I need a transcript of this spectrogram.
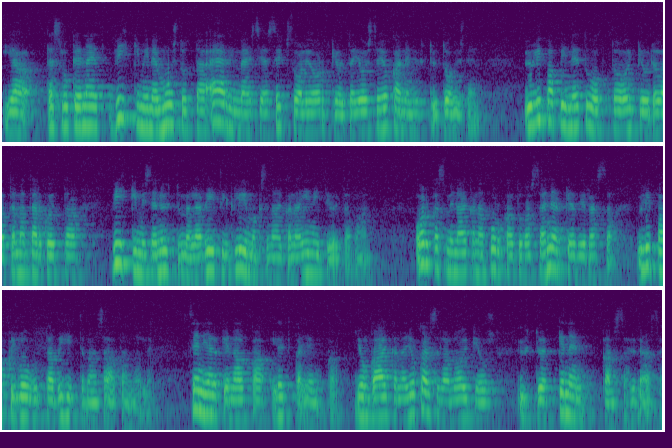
Ja tässä lukee näin, että vihkiminen muistuttaa äärimmäisiä seksuaaliorkioita, joissa jokainen yhtyy toiseen. Ylipapin etuokto-oikeudella tämä tarkoittaa vihkimisen yhtymällä riitin kliimaksen aikana initioitavaan. Orkasmin aikana purkautuvassa energiavirrassa ylipapi luovuttaa vihittävän saatanalle. Sen jälkeen alkaa letkajenka, jonka aikana jokaisella on oikeus yhtyä kenen kanssa hyvänsä.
